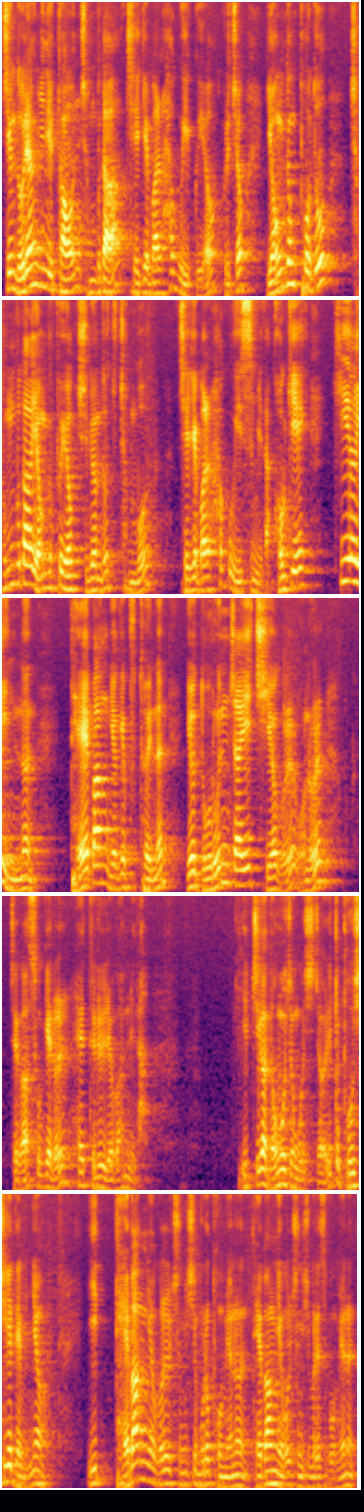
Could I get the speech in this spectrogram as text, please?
지금 노량진 뉴타운 전부 다 재개발하고 있고요. 그렇죠? 영등포도 전부 다 영등포역 주변도 전부 재개발하고 있습니다. 거기에 끼어 있는 대방역에 붙어 있는 이 노른자의 지역을 오늘 제가 소개를 해 드리려고 합니다. 입지가 너무 좋은 곳이죠. 이렇게 보시게 되면요. 이 대방역을 중심으로 보면은 대방역을 중심으로 해서 보면은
